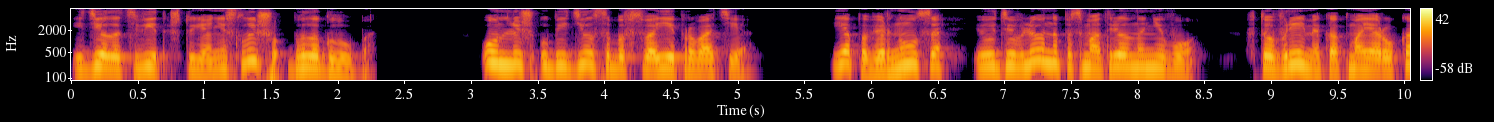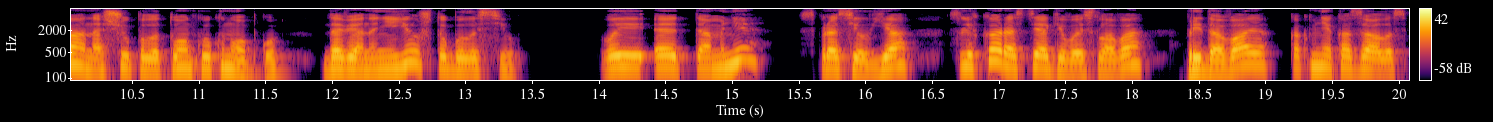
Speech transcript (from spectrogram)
и делать вид, что я не слышу, было глупо. Он лишь убедился бы в своей правоте. Я повернулся и удивленно посмотрел на него, в то время как моя рука нащупала тонкую кнопку, давя на нее, что было сил. «Вы это мне?» – спросил я, слегка растягивая слова, придавая, как мне казалось,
